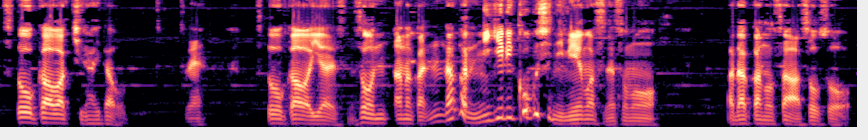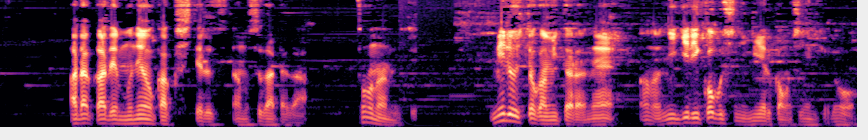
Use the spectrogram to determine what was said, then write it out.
ストーカーは嫌いだお。ですね。ストーカーは嫌ですね。そう、あ、なんか、なんか握り拳に見えますね、その、裸のさ、そうそう。裸で胸を隠してる、あの姿が。そうなんですよ。見る人が見たらね、あの、握り拳に見えるかもしれんけど、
